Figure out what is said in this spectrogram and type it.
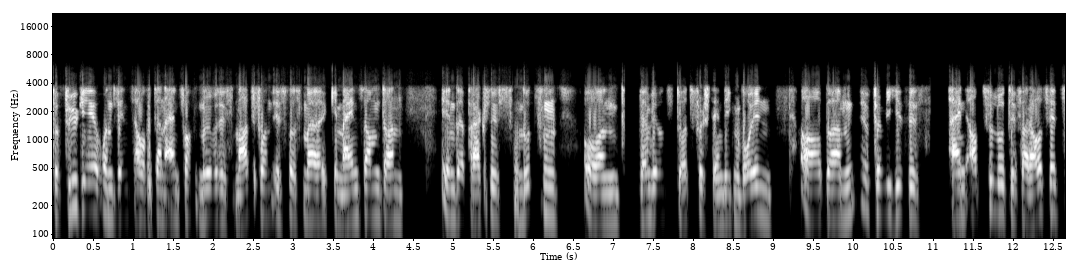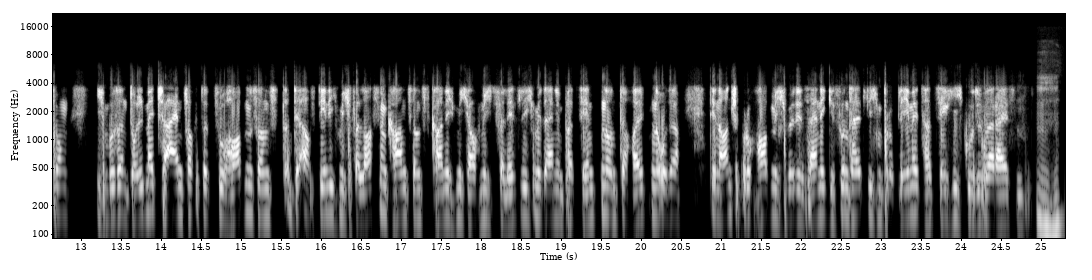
verfüge und wenn es auch dann einfach nur über das Smartphone ist, was wir gemeinsam dann in der Praxis nutzen und wenn wir uns dort verständigen wollen. Aber ähm, für mich ist es eine absolute Voraussetzung. Ich muss einen Dolmetscher einfach dazu haben, sonst auf den ich mich verlassen kann, sonst kann ich mich auch nicht verlässlich mit einem Patienten unterhalten oder den Anspruch haben, ich würde seine gesundheitlichen Probleme tatsächlich gut überreißen. Mhm.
